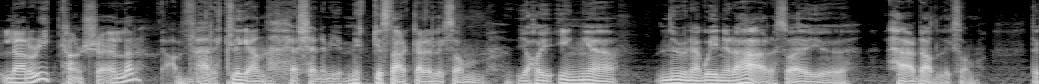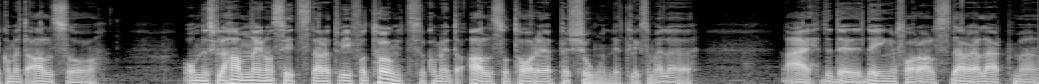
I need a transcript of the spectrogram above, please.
lärorikt kanske, eller? Ja, verkligen. Jag känner mig mycket starkare liksom. Jag har ju inget, nu när jag går in i det här så är jag ju härdad liksom. Det kommer inte alls att om det skulle hamna i någon sits där att vi får tungt så kommer jag inte alls att ta det personligt. Liksom, eller, nej, det, det, det är ingen fara alls. Där har jag lärt mig.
